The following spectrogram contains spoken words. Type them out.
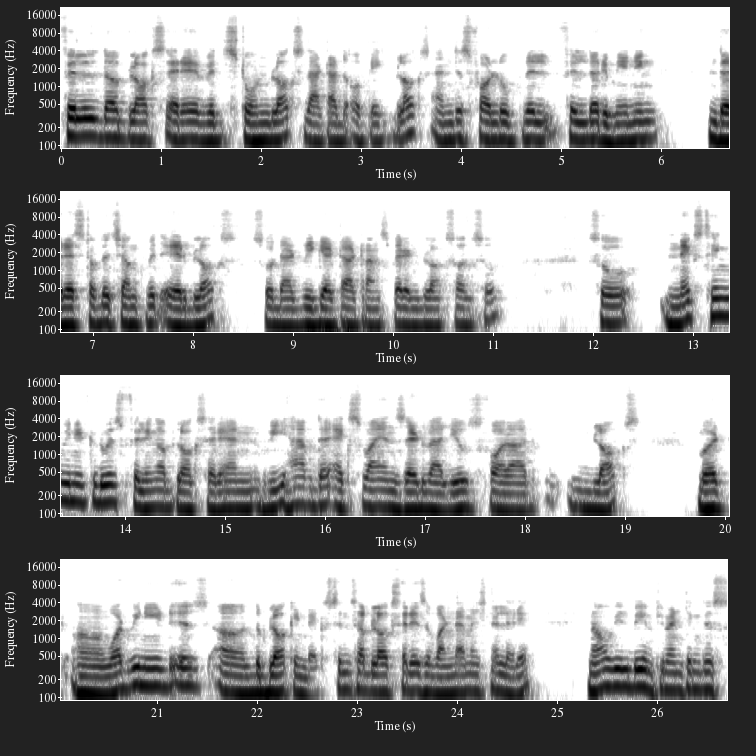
fill the blocks array with stone blocks that are the opaque blocks and this for loop will fill the remaining the rest of the chunk with air blocks so that we get our transparent blocks also. So next thing we need to do is filling a blocks array and we have the x y and z values for our blocks. But uh, what we need is uh, the block index. Since our blocks array is a one dimensional array now we'll be implementing this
